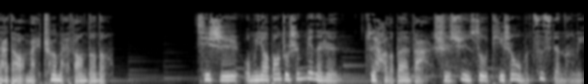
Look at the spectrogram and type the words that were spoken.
大到买车买房等等。其实，我们要帮助身边的人，最好的办法是迅速提升我们自己的能力，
